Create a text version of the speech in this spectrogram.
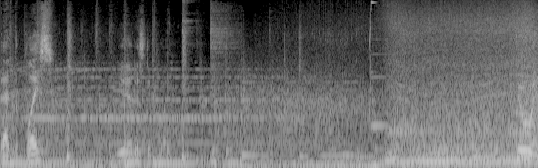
That the place? Yeah, this the place. Do it.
